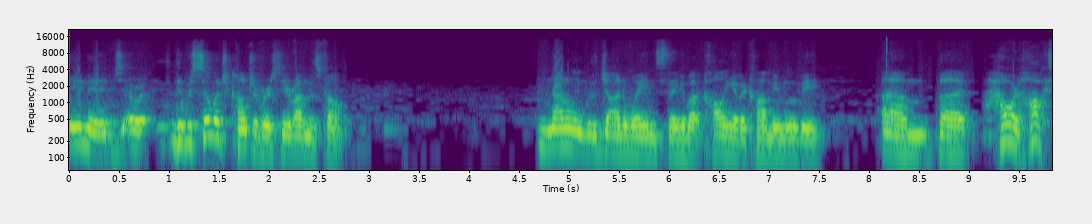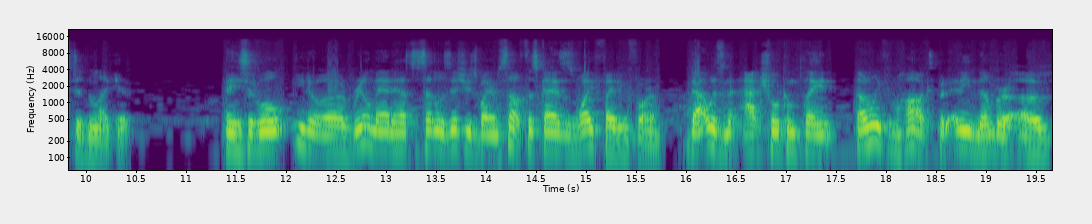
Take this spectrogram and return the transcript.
image or there was so much controversy around this film. Not only with John Wayne's thing about calling it a comedy movie, um, but Howard Hawks didn't like it. And he said, well, you know, a real man has to settle his issues by himself. This guy has his wife fighting for him. That was an actual complaint, not only from Hawks, but any number of,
